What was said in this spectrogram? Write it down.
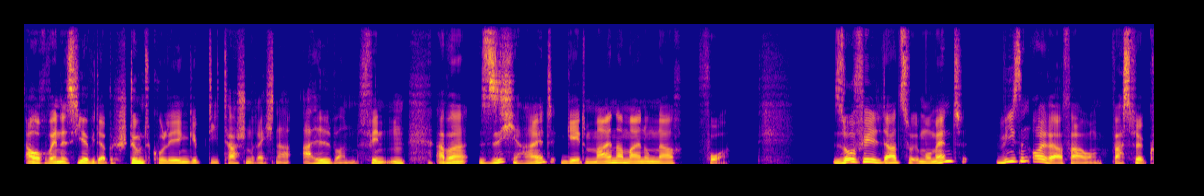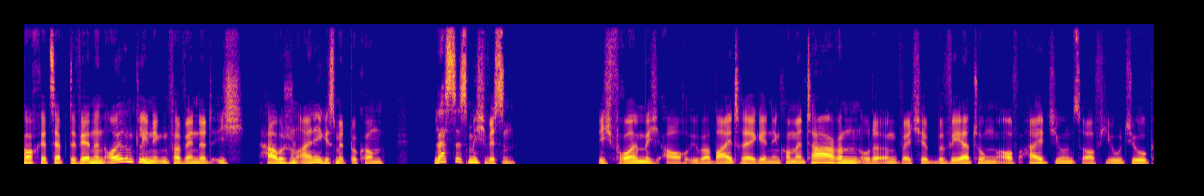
auch wenn es hier wieder bestimmt Kollegen gibt, die Taschenrechner albern finden. Aber Sicherheit geht meiner Meinung nach vor. So viel dazu im Moment. Wie sind eure Erfahrungen? Was für Kochrezepte werden in euren Kliniken verwendet? Ich habe schon einiges mitbekommen. Lasst es mich wissen. Ich freue mich auch über Beiträge in den Kommentaren oder irgendwelche Bewertungen auf iTunes, auf YouTube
